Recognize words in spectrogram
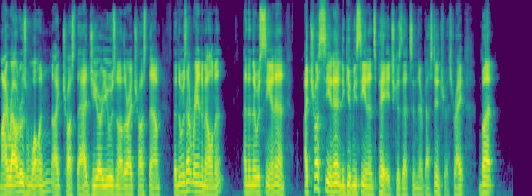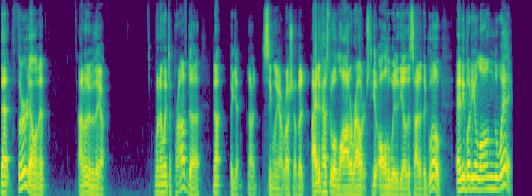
My router is one, I trust that. GRU is another, I trust them. Then there was that random element, and then there was CNN. I trust CNN to give me CNN's page because that's in their best interest, right? But that third element, I don't know who they are. When I went to Pravda, not again, not singling out Russia, but I had to pass through a lot of routers to get all the way to the other side of the globe. Anybody along the way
